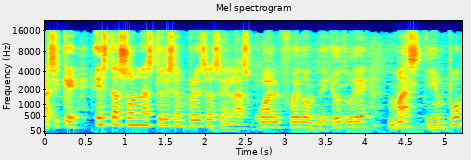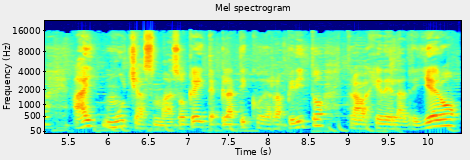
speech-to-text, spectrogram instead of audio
Así que estas son las tres empresas en las cuales fue donde yo duré más tiempo. Hay muchas más, ok, te platico de rapidito. Trabajé de ladrillero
